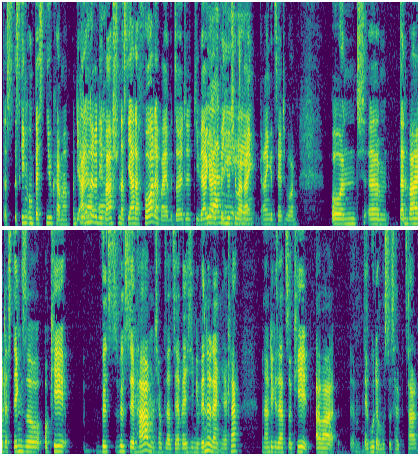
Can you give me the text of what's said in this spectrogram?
das, es ging um Best Newcomer und die Mhm. Ja, andere, die ja. war schon das Jahr davor dabei, bedeutet, die wäre gar nicht bei nee, YouTuber rein, reingezählt worden. Und ähm, dann war halt das Ding so, okay, willst, willst du den haben? Und ich habe gesagt, ja, wenn ich ihn gewinne, dann ja klar. Und dann haben die gesagt, so, okay, aber ähm, der gut, dann musst du es halt bezahlen.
